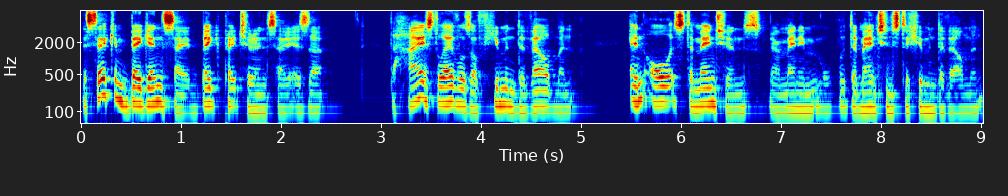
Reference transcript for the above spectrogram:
The second big insight, big picture insight, is that the highest levels of human development in all its dimensions, there are many dimensions to human development,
